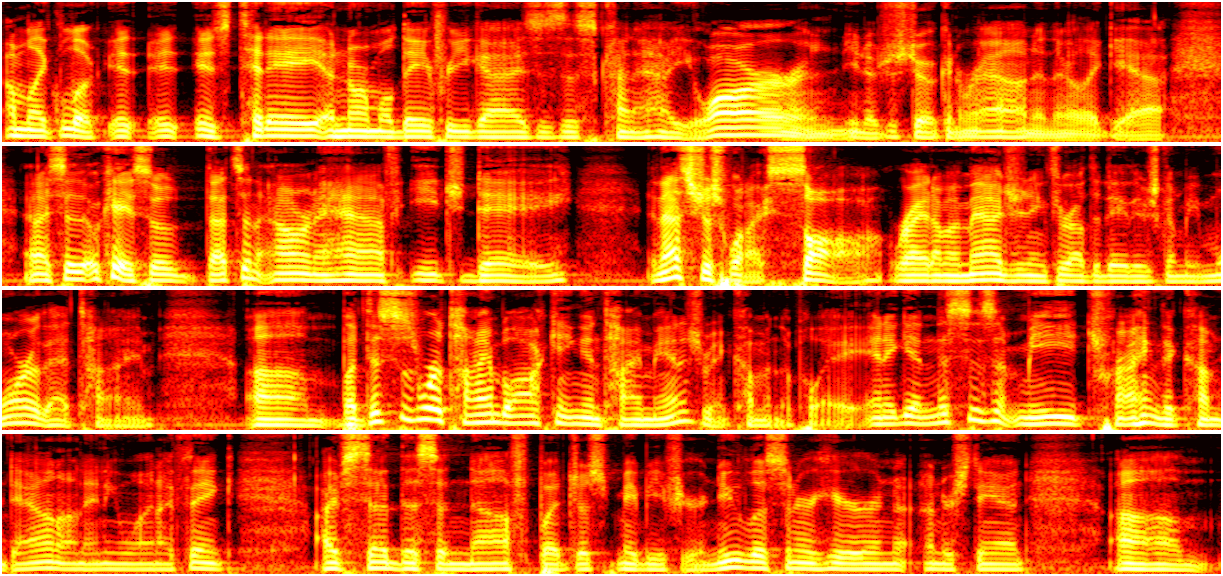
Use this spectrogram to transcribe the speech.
i'm like look it, it, is today a normal day for you guys? Is this kind of how you are? And you know just joking around. And they're like yeah. And i said okay so that's an hour and a half each day And that's just what I saw, right? I'm imagining throughout the day there's going to be more of that time. Um, but this is where time blocking and time management come into play. And again, this isn't me trying to come down on anyone. I think I've said this enough, but just maybe if you're a new listener here and understand, um,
